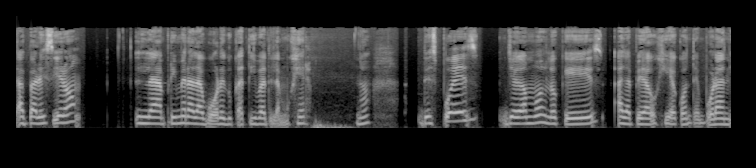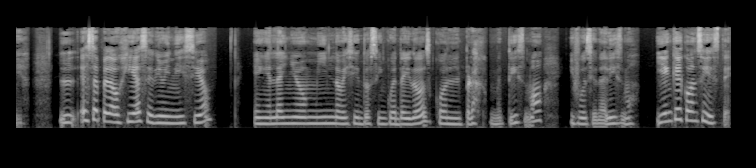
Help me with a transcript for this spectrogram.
aparecieron la primera labor educativa de la mujer, ¿no? Después llegamos lo que es a la pedagogía contemporánea. Esta pedagogía se dio inicio en el año 1952 con el pragmatismo y funcionalismo. ¿Y en qué consiste?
